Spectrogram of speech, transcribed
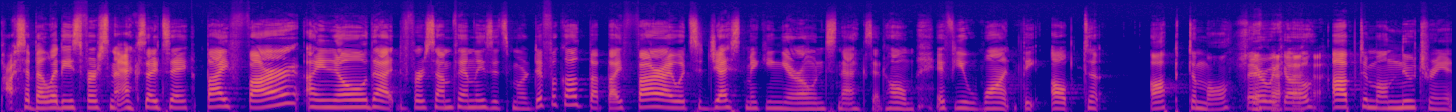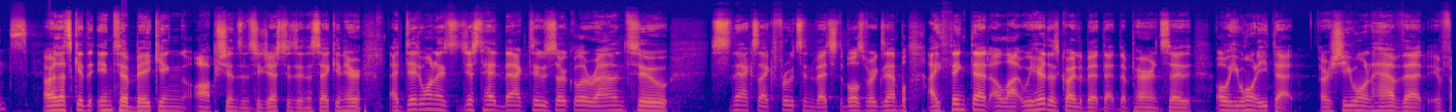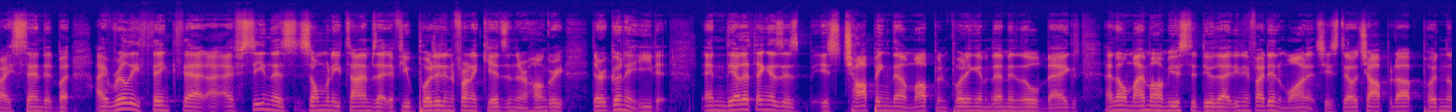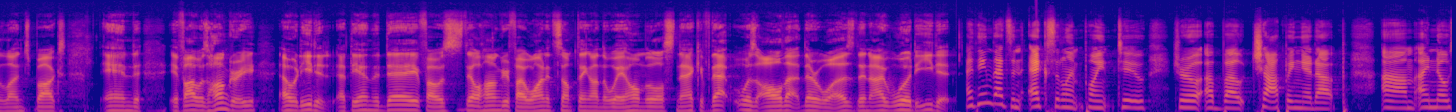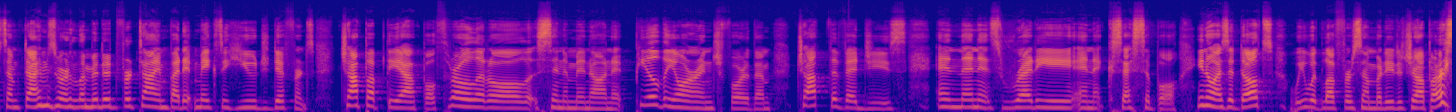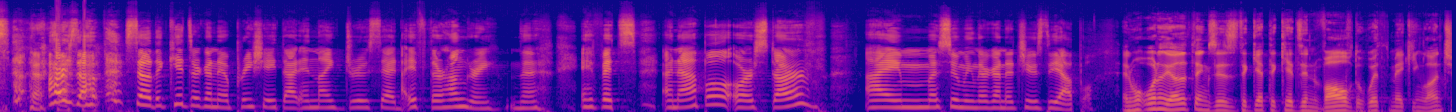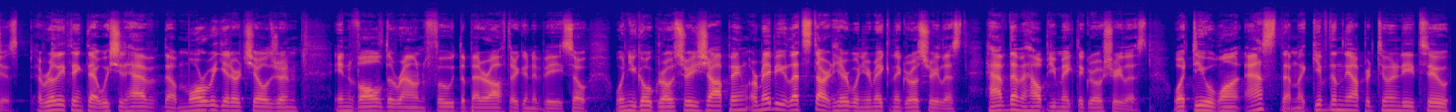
possibilities for snacks, I'd say. By far, I know that for some families it's more difficult, but by far, I would suggest making your own snacks at home if you want the ultimate optimal. There we go. optimal nutrients. All right, let's get into baking options and suggestions in a second here. I did want to just head back to circle around to snacks like fruits and vegetables, for example. I think that a lot, we hear this quite a bit that the parents say, oh, he won't eat that or she won't have that if I send it. But I really think that I, have seen this so many times that if you put it in front of kids and they're hungry, they're gonna eat it. And the other thing is is is chopping them up and putting them in little bags. I know my mom used to do that. Even if I didn't want it, she'd still chop it up, put in the lunchbox. And if I was hungry, I would eat it. At the end of the day, if I was still hungry, if I wanted something on the way home, a little snack, if that was all that there was, then I would eat it. I think that's an excellent point too, Drew, about chopping it up. Um, Um, I know sometimes we're limited for time, but it makes a huge difference. Chop up the apple, throw a little cinnamon on it, peel the orange for them, chop the veggies, and then it's ready and accessible. You know, as adults, we would love for somebody to chop ours ours up. So the kids kids are going to appreciate that. And like Drew said, if they're hungry, the, if it's an apple or starve, I'm assuming they're going to choose the apple. And one of the other things is to get the kids involved with making lunches. I really think that we should have the more we get our children involved around food, the better off they're going to be. So when you go grocery shopping, or maybe let's start here when you're making the grocery list, have them help you make the grocery list. What do you want? Ask them. Like give them the opportunity to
